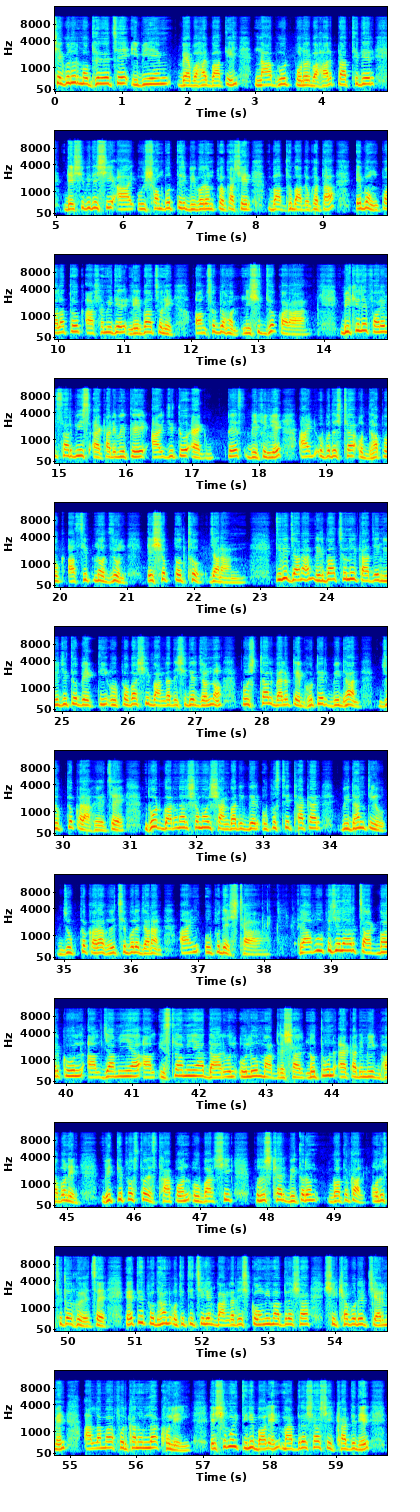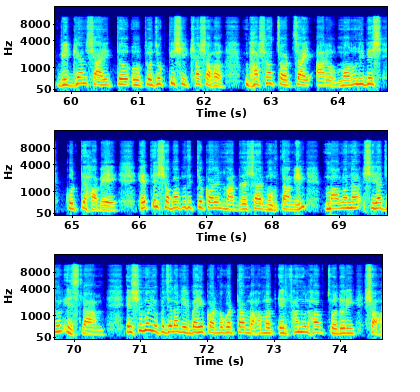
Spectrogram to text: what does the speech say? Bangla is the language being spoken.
সেগুলোর মধ্যে রয়েছে ইভিএম ব্যবহার বাতিল, না ভোট পুনর্বহাল, প্রার্থীদের দেশি বিদেশি আয় ও সম্পত্তির বিবরণ প্রকাশের বাধ্যবাধকতা এবং পলাতক আসামিদের নির্বাচনে অংশগ্রহণ নিষিদ্ধ করা। বিকেলে ফরেন সার্ভিস একাডেমিতে আয়োজিত এক প্রেস ব্রিফিংয়ে আইন উপদেষ্টা অধ্যাপক আসিফ নজরুল এসব তথ্য জানান। তিনি জানান, নির্বাচনী কাজে নিয়োজিত ব্যক্তি ও প্রবাসী বাংলাদেশিদের জন্য পোস্টাল ব্যালটে ভোটের বিধান যুক্ত করা হয়েছে। ভোট গণনার সময় সাংবাদিকদের উপস্থিত থাকার বিধানটিও যুক্ত করা হয়েছে বলে জানান আইন উপদেষ্টা। রামু উপজেলার চাকমারকুল আল জামিয়া আল ইসলামিয়া দারুল উলুম মাদ্রাসার নতুন একাডেমিক ভবনের ভিত্তিপ্রস্তর স্থাপন ও বার্ষিক পুরস্কার বিতরণ গতকাল অনুষ্ঠিত হয়েছে। এতে প্রধান অতিথি ছিলেন বাংলাদেশ কৌমি মাদ্রাসা শিক্ষা বোর্ডের চেয়ারম্যান আল্লামা ফুরখানুল্লাহ খলিল। এ সময় তিনি বলেন, মাদ্রাসা শিক্ষার্থীদের বিজ্ঞান, সাহিত্য ও প্রযুক্তি শিক্ষা সহ ভাষা চর্চায় আরও মনোনিবেশ করতে হবে। এতে সভাপতিত্ব করেন মাদ্রাসার মোহতামিম মাওলানা সিরাজুল ইসলাম। এ সময় উপজেলা নির্বাহী কর্মকর্তা মোহাম্মদ ইরফানুল হক চৌধুরী সহ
